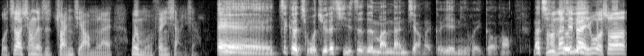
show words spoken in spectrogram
我知道翔 Sir 是专家，我们来为我们分享一下。哎、欸，这个我觉得其实真的蛮难讲的，隔夜逆回购哈。那其实、哦、那这段如果说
